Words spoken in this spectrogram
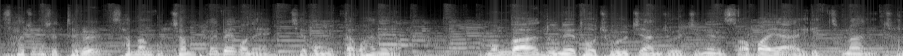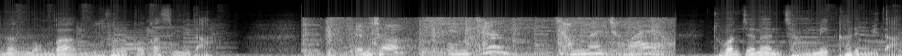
4종 세트를 49,800원에 제공했다고 하네요. 뭔가 눈에 더 좋을지 안 좋을지는 써봐야 알겠지만 저는 뭔가 무서울 것 같습니다. M창 M창 정말 좋아요. 두 번째는 장미칼입니다.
